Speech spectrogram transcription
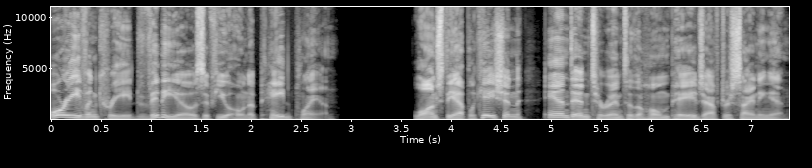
or even create videos if you own a paid plan. Launch the application and enter into the home page after signing in.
